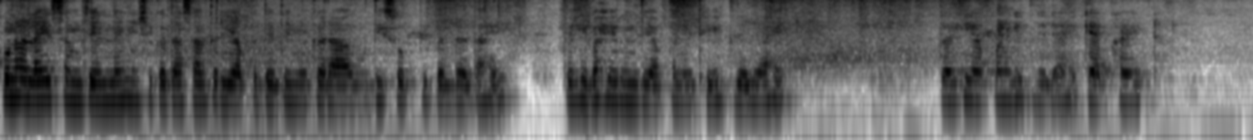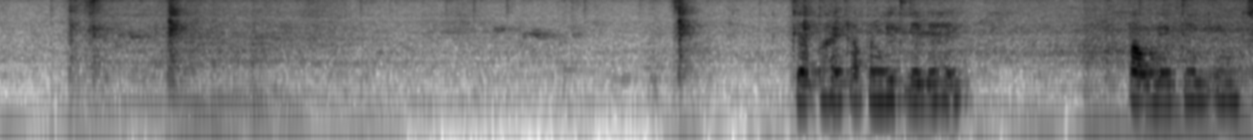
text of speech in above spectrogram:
कुणालाही समजेल नवीन शिकत असाल तर या पद्धतीने करा. अगदी सोपी पद्धत आहे. तर ही बाहेरुंदी आपण इथे घेतलेली आहे. तर ही आपण घेतलेली आहे कॅप हाईट. कॅप हाईट आपण घेतलेली आहे. पावणे तीन इंच.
